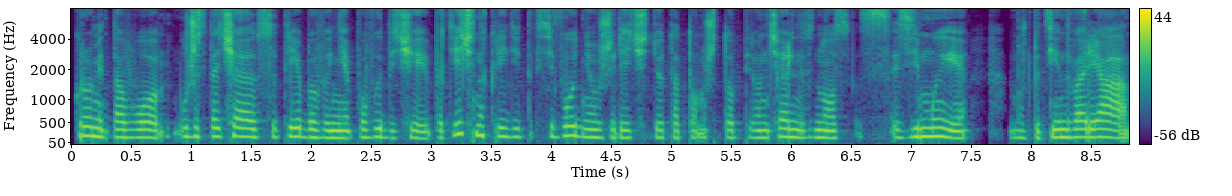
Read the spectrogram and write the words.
Кроме того, ужесточаются требования по выдаче ипотечных кредитов. Сегодня уже речь идет о том, что первоначальный взнос с зимы, может быть, января,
